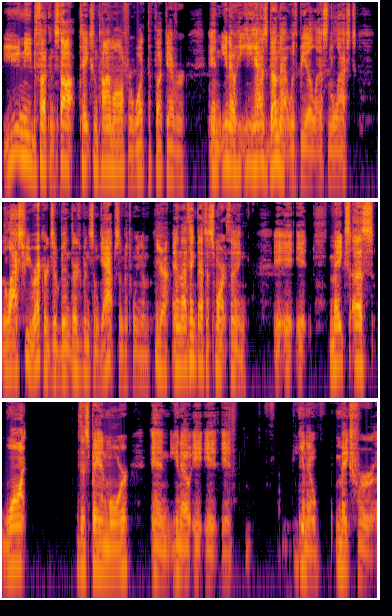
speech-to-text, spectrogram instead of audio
you need to fucking stop, take some time off, or what the fuck ever. And you know he, he has done that with BLS in the last the last few records have been there's been some gaps in between them, Yeah, and I think that's a smart thing. It it, it makes us want this band more, and you know, it it it you know makes for uh,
